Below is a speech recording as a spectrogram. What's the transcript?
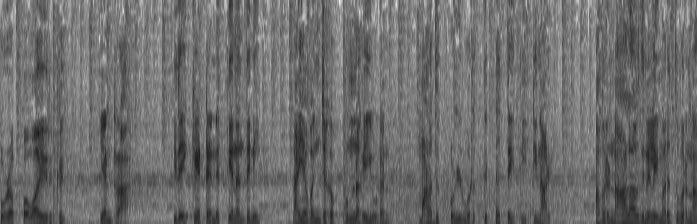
குழப்பமா இருக்கு என்றார். இதை கேட்ட நித்யநந்தினி நயவஞ்சக புன்னகையுடன் மனதுக்குள் ஒரு திட்டத்தை தீட்டினாள். அவர் நாலாவது நிலை மருத்துவர்னா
